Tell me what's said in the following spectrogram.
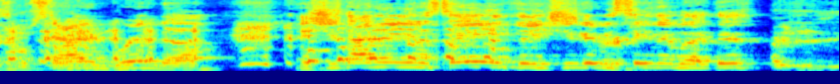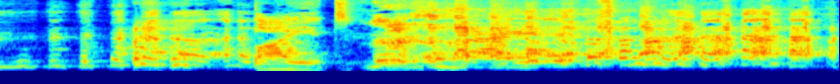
I'm starring Brenda, and she's not even going to say anything. She's going to be sitting there like this. Buy it. Buy it.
